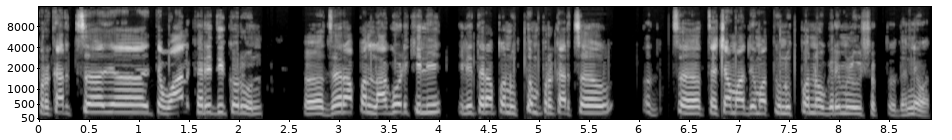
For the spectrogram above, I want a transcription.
प्रकारचं ते वाहन खरेदी करून जर आपण लागवड केली केली तर आपण उत्तम प्रकारचं त्याच्या माध्यमातून उत्पन्न वगैरे मिळवू शकतो. धन्यवाद.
